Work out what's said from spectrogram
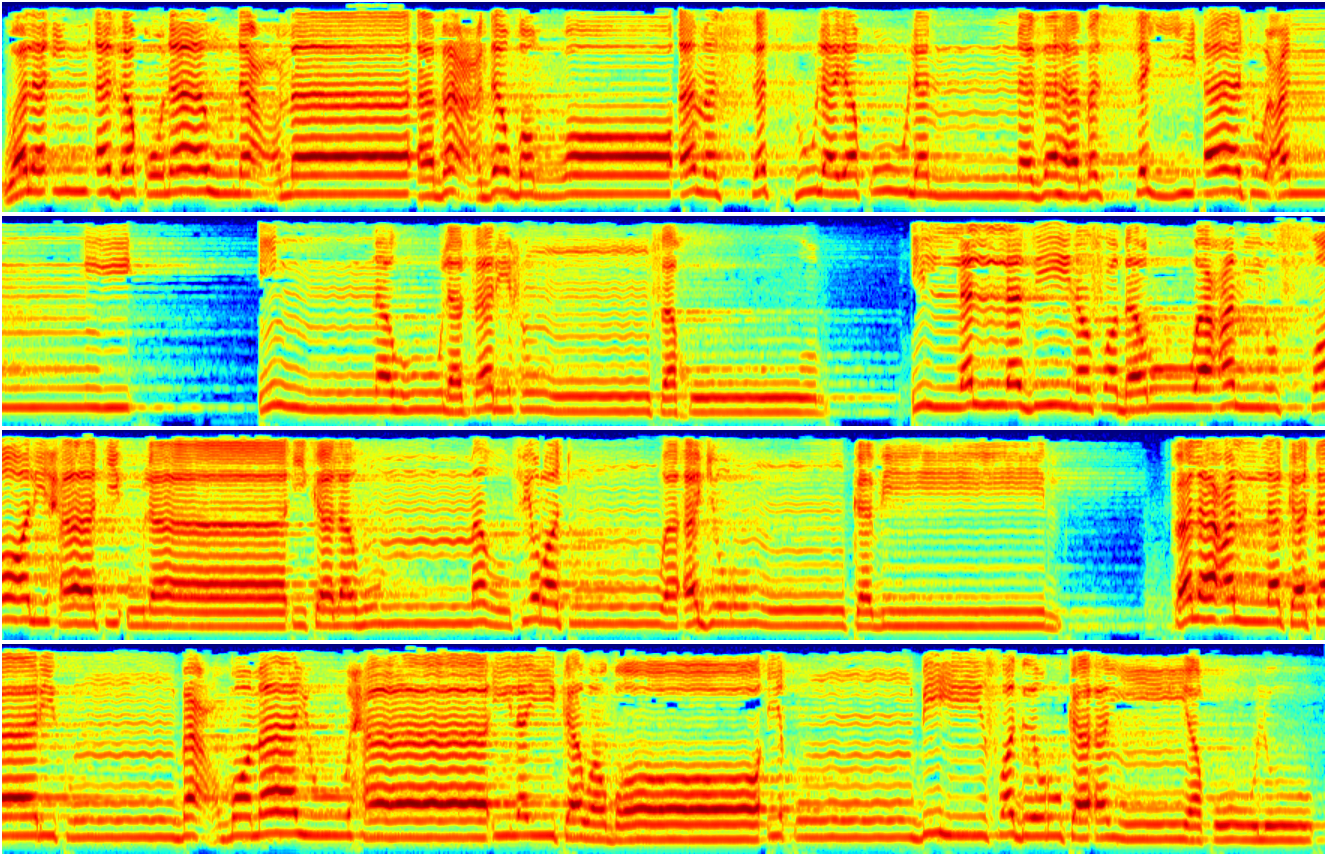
ولئن أذقناه نعماء بعد ضراء مسته ليقولن ذهب السيئات عني إنه لفرح فخور إلا الذين صبروا وعملوا الصالحات أولئك لهم مغفرة وأجر كبير. فلعلك تارك بعض ما يوحى إليك وضائق به صدرك أن يقولوا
